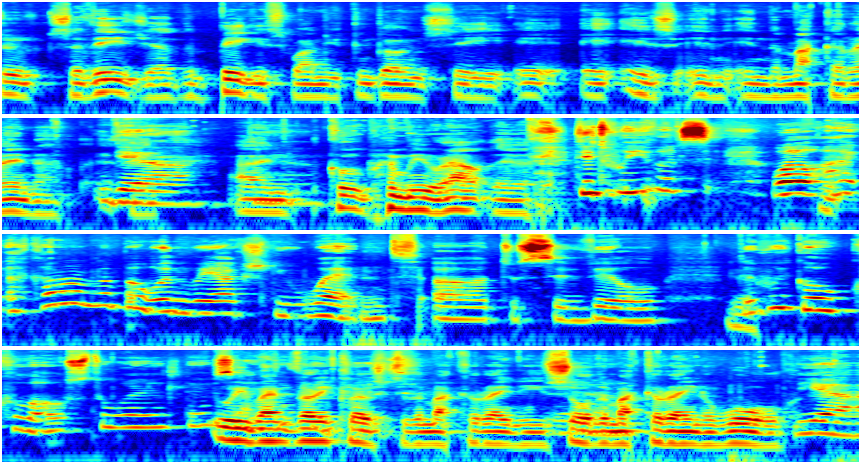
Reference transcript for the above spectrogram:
to Sevilla, the biggest one you can go and see is in, in the Macarena. Yeah. And yeah. of course, when we were out there, Did we even? See, well, I, I can't remember when we actually went uh, to Seville. Did we go close to where it lives? we I went very we close did. to the Macarena. You saw the Macarena wall. Yeah.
